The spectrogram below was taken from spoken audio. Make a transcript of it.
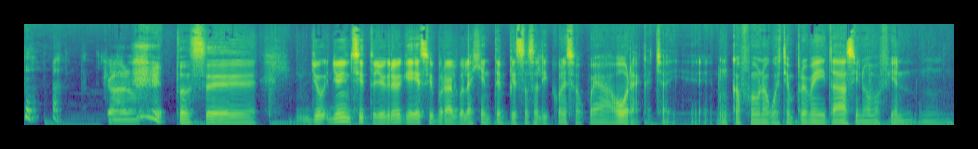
Claro. Entonces, yo, yo insisto, yo creo que eso, y por algo la gente empieza a salir con esa weá ahora, ¿cachai? Eh, nunca fue una cuestión premeditada, sino más bien un,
